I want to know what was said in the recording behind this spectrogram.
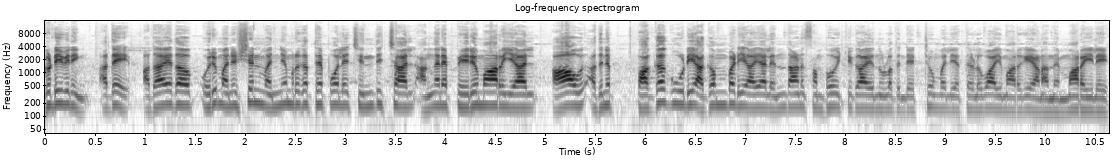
ഗുഡ് ഈവനിങ് അതെ അതായത് ഒരു മനുഷ്യൻ വന്യമൃഗത്തെ പോലെ ചിന്തിച്ചാൽ അങ്ങനെ പെരുമാറിയാൽ ആ അതിന് പക കൂടി അകമ്പടിയായാൽ എന്താണ് സംഭവിക്കുക എന്നുള്ളതിന്റെ ഏറ്റവും വലിയ തെളിവായി മാറുകയാണ് നെമ്മാറയിലെ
